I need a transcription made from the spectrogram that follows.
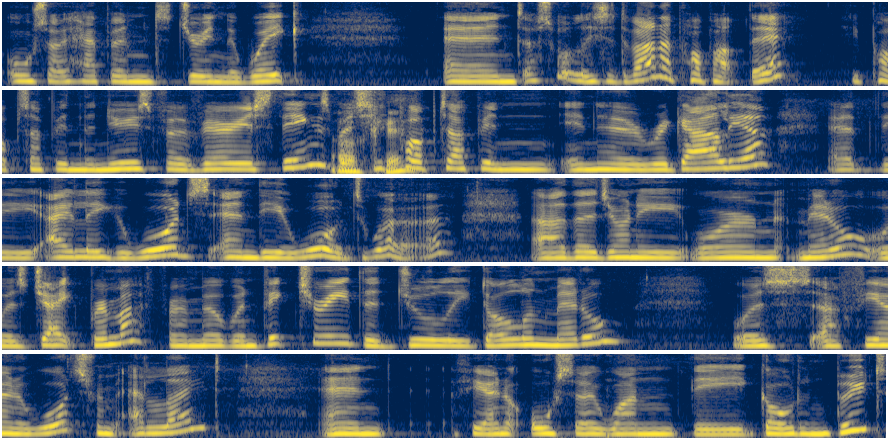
also happened during the week, and I saw Lisa De Vanna pop up there. She pops up in the news for various things, but she popped up in, in her regalia at the A League Awards, and the awards were uh, the Johnny Warren Medal was Jake Brimmer from Melbourne Victory, the Julie Dolan Medal was uh, Fiona Worts from Adelaide, and Fiona also won the Golden Boot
